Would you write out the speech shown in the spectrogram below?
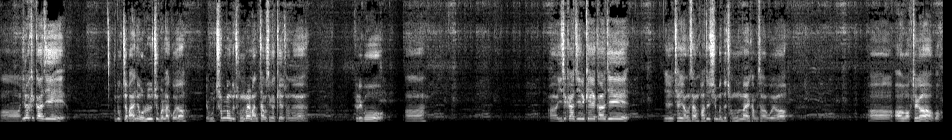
어, 이렇게까지 구독자 많이 오를 줄 몰랐고요. 5천명도 정말 많다고 생각해요, 저는. 그리고, 어, 어 이제까지 이렇게까지 예, 제 영상 봐주신 분들 정말 감사하고요. 어, 어, 막 제가 막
